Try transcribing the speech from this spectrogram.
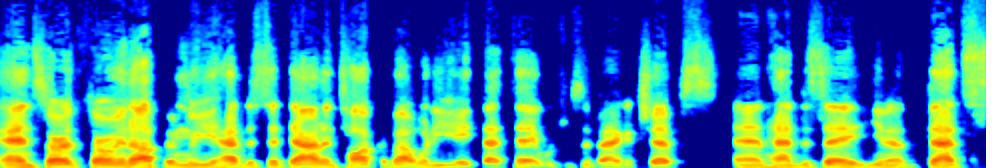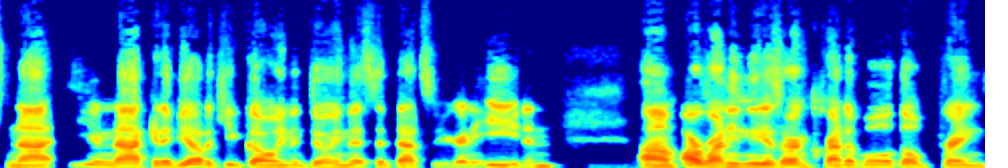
and started throwing up and we had to sit down and talk about what he ate that day which was a bag of chips and had to say you know that's not you're not going to be able to keep going and doing this if that's what you're going to eat. And um, our running leaders are incredible. They'll bring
